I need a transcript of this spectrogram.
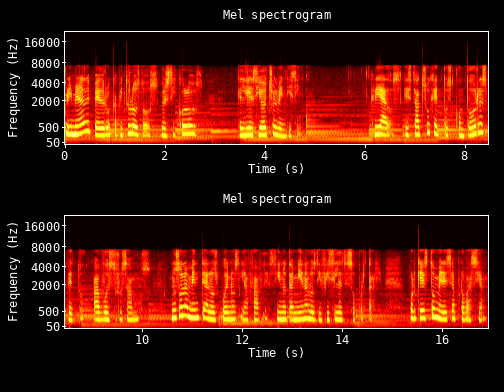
Primera de Pedro capítulos 2 versículos del 18 al 25. Criados, estad sujetos con todo respeto a vuestros amos, no solamente a los buenos y afables, sino también a los difíciles de soportar, porque esto merece aprobación.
